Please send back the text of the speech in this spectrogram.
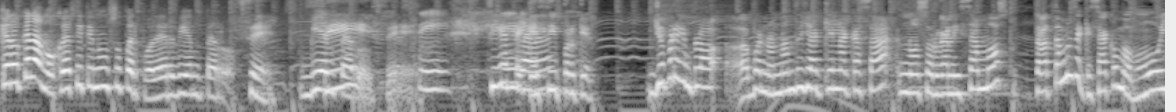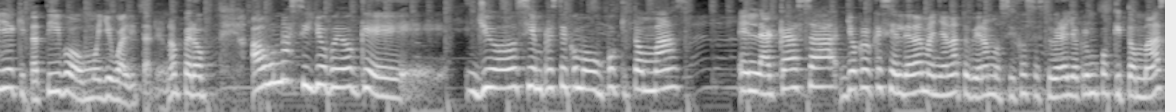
Creo que la mujer sí tiene un superpoder bien perro. Sí. Bien sí, perro. sí. Sí. Fíjate Sí, que verdad. sí, porque yo, por ejemplo, ah, bueno, andando ya aquí en la casa, nos organizamos, tratamos de que sea como muy equitativo o muy igualitario, ¿no? Pero aún así yo veo que yo siempre estoy como un poquito más en la casa. Yo creo que si el día de mañana tuviéramos hijos, estuviera yo creo un poquito más,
